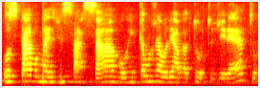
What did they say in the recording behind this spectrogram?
gostavam, mas disfarçavam, então já olhava torto direto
